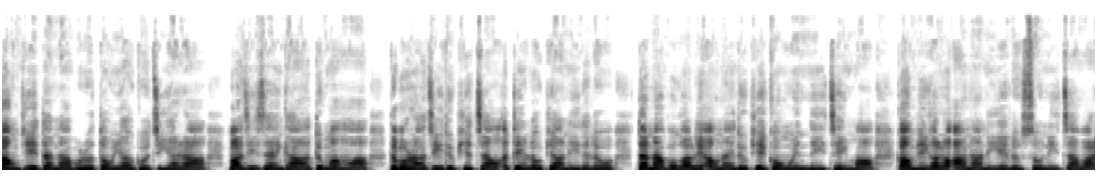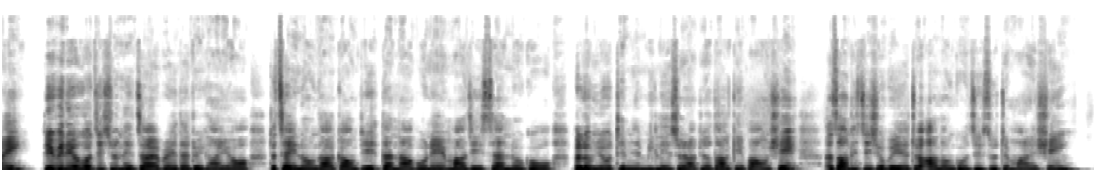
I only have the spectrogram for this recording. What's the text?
ကောင်းပြည့်တဏ္ဍာဘုတို့၃ယောက်ကိုကြည့်ရတာမာကြီးဆန်းကသူမဟာတဘောရာကြီးသူဖြစ်ကြောင်းအတင်းလုံးပြနေတယ်လို့တဏ္ဍာဘုကလည်းအောင်နိုင်သူဖြစ်ဂုံဝင်းနေချိန်မှာကောင်းပြည့်ကတော့အာနာနေရလို့ဆိုနေကြပါတယ်။ ဒီဗီဒီယိုကိုကြည့်ရှုနေကြတဲ့ပရိသတ်တွေကရောတစ်ချိန်လုံးကကောင်းပြည့်တန်နာဖို့နဲ့မာကြီးဆန်တို့ကိုဘယ်လိုမျိုးထင်မြင်မိလဲဆိုတာပြောသားခဲ့ပါအောင်ရှင်။အစောင့်တိကြည့်ရှုပေးတဲ့အတွက်အားလုံးကိုကျေးဇူးတင်ပါတယ်ရှင်။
